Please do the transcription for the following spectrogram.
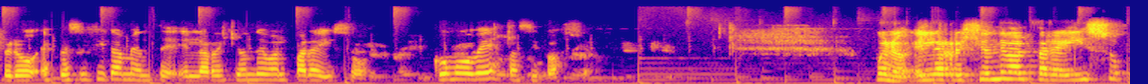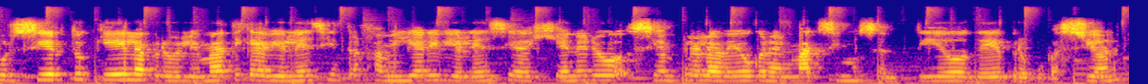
Pero específicamente en la región de Valparaíso, ¿cómo ve esta situación? Bueno, en la región de Valparaíso, por cierto, que la problemática de violencia intrafamiliar y violencia de género siempre la veo con el máximo sentido de preocupación,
